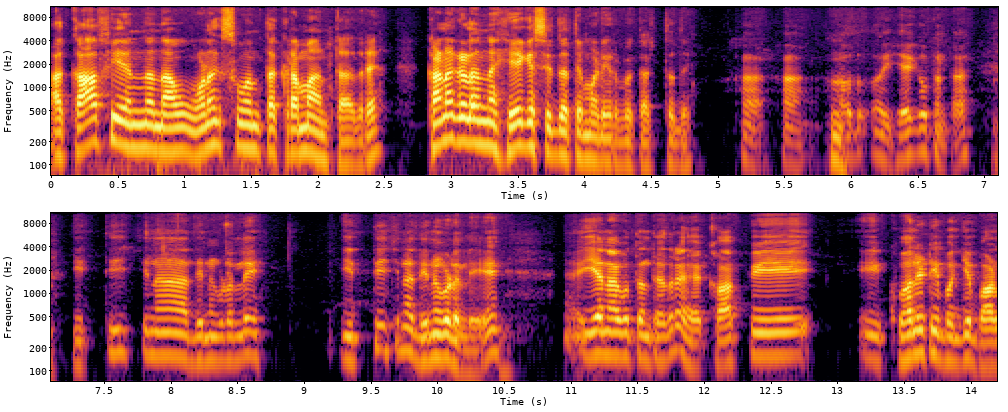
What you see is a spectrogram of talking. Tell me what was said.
ಆ ಕಾಫಿಯನ್ನ ನಾವು ಒಣಗಿಸುವಂತ ಕ್ರಮ ಅಂತ ಕಣಗಳನ್ನು ಕಣಗಳನ್ನ ಹೇಗೆ ಸಿದ್ಧತೆ ಮಾಡಿರ್ಬೇಕಾಗ್ತದೆ? ಹಾಂ ಹಾಂ. ಅದು ಹೇಗೆ ಗೊತ್ತುಂಟ? ಇತ್ತೀಚಿನ ದಿನಗಳಲ್ಲಿ ಇತ್ತೀಚಿನ ದಿನಗಳಲ್ಲಿ ಏನಾಗುತ್ತೆ ಅಂತ ಹೇಳಿದ್ರೆ ಕಾಫಿ ಈ ಕ್ವಾಲಿಟಿ ಬಗ್ಗೆ ಭಾಳ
